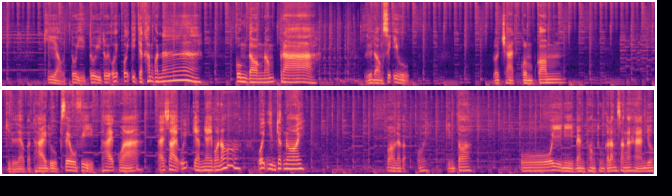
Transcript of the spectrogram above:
ๆเกี่ยวตุยตุยตุยโอ้ยโอ้ยอีกจะคำก่อนนะ กุ้งดองน้ำปลาหรือดองซีอิ๊ว รสชาติกลมกลมกินแล้วก็ถ่ายรูปเซลฟี่ถ่ายขวาถ่ายซ้ายอุ้ยแก้มใหญ่บ่เนาะโอ้ยยิ้มจักหน่อยว้าแล้วก็โอ้ยกินต่อโอ้ยนี่แบ่งทองถุงกำลังสั่งอาหารอยู่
